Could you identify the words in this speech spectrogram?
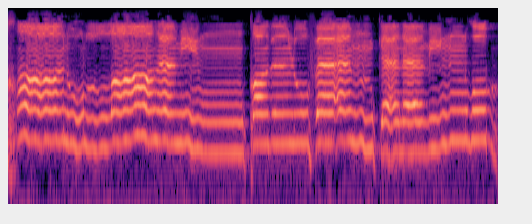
خَانُوا اللَّهَ مِن قَبْلُ فَأَمْكَنَ مِنْهُمْ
